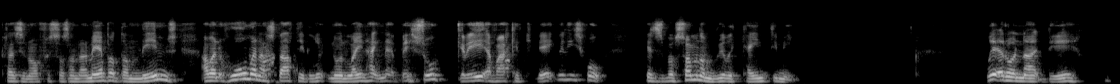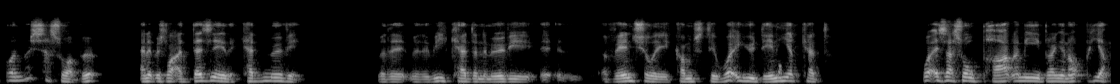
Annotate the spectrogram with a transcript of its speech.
prison officers, and I remembered their names. I went home and I started looking online, thinking it'd be so great if I could connect with these folk because were some of them really kind to me. Later on that day, I'm going, what's this all about? And it was like a Disney the Kid movie, with the with the wee kid in the movie. It, it eventually comes to, what are you doing here, kid? What is this old part of me bringing up here?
